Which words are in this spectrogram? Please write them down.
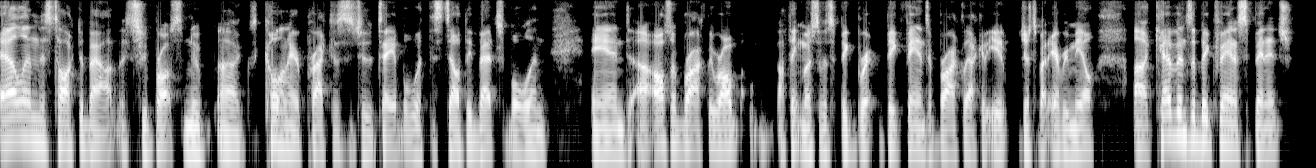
Ellen has talked about she brought some new uh, culinary practices to the table with the stealthy vegetable and and uh, also broccoli. We're all, I think most of us big big fans of broccoli. I could eat just about every meal. Uh, Kevin's a big fan of spinach.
